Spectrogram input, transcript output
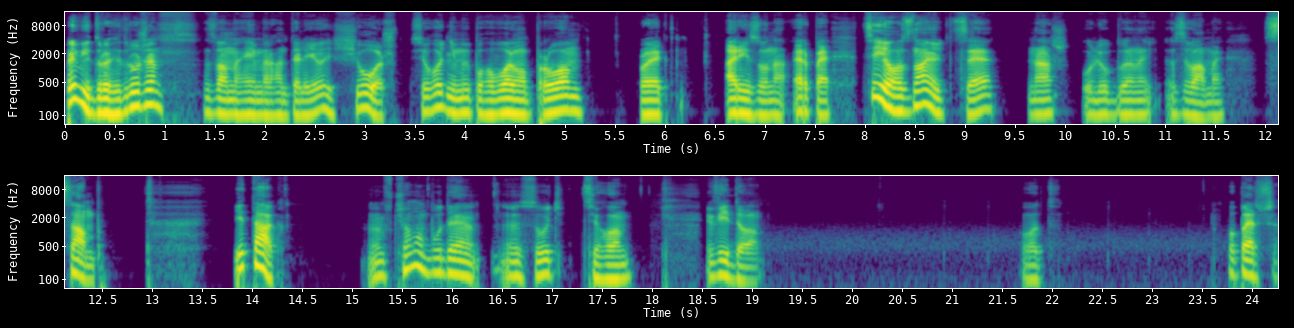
Привіт, дорогі друже! З вами геймер Гантеліо. Що ж, сьогодні ми поговоримо про проект Arizona RP. Всі його знають, це наш улюблений з вами Самп. І так, в чому буде е, суть цього відео? От. По-перше,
